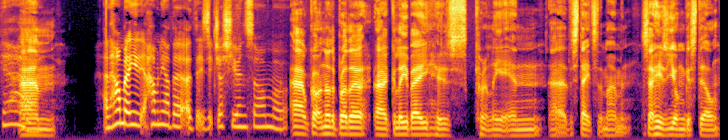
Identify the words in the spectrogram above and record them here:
Yeah. Um, and how many, how many other, is it just you and Sam or? I've got another brother, uh, Galibe, who's currently in uh, the States at the moment. So he's younger still.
